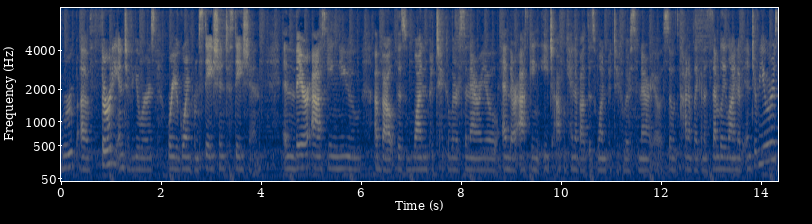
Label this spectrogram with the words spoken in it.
group of 30 interviewers where you're going from station to station and they're asking you about this one particular scenario and they're asking each applicant about this one particular scenario. So it's kind of like an assembly line of interviewers.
